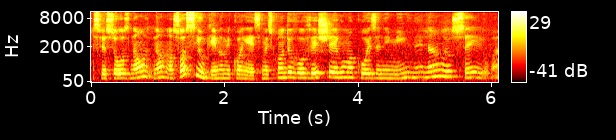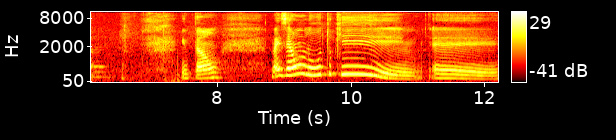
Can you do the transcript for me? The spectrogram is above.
as pessoas não, não, não associam quem não me conhece, mas quando eu vou ver, chega uma coisa em mim, né? Não, eu sei, eu. Ah. Então. Mas é um luto que é,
